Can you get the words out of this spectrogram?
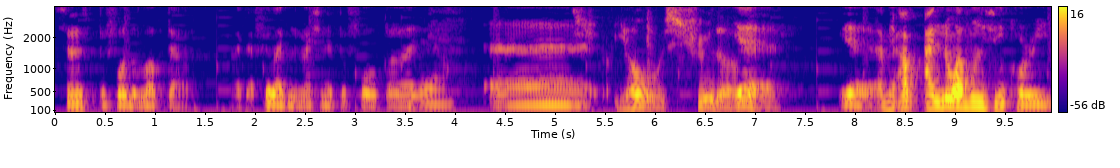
since before the lockdown. Like I feel like we mentioned it before, but like, yeah. Uh, Yo, it's true though. Yeah, yeah. I mean, I, I know I've only seen Corey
